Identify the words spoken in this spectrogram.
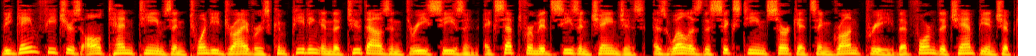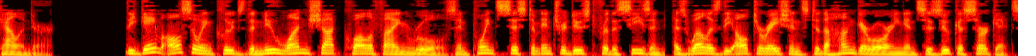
The game features all 10 teams and 20 drivers competing in the 2003 season except for mid-season changes, as well as the 16 circuits and Grand Prix that formed the championship calendar. The game also includes the new one-shot qualifying rules and points system introduced for the season, as well as the alterations to the Hungaroring and Suzuka circuits.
